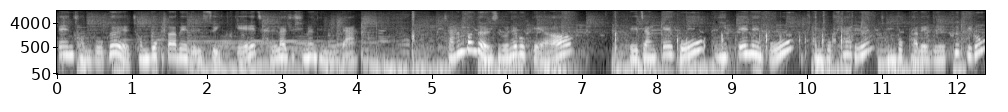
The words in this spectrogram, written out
뺀 전복을 전복밥에 넣을 수 있게 잘라주시면 됩니다. 자, 한 번 더 연습을 해볼게요. 내장 빼고 이 빼내고 전복 살은 전복밥에 넣을 크기로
